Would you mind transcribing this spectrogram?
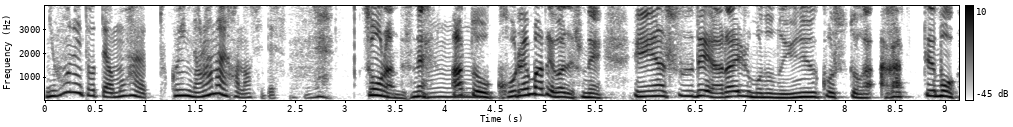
日本にとってはもはや得にならない話ですね。そうなんですね。あとこれまではですね円安であらゆるものの輸入コストが上がっても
